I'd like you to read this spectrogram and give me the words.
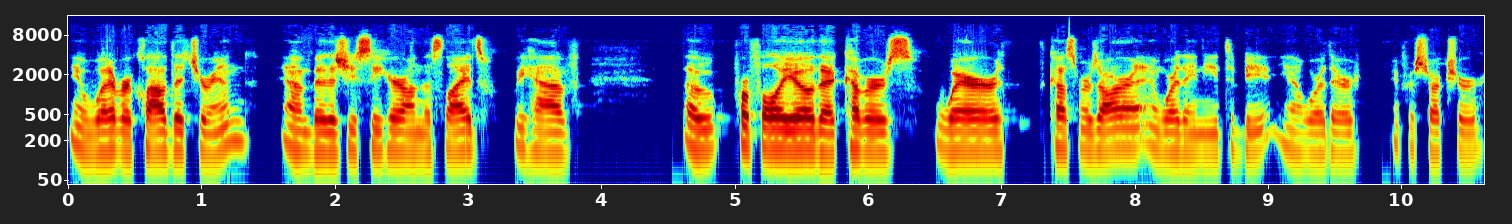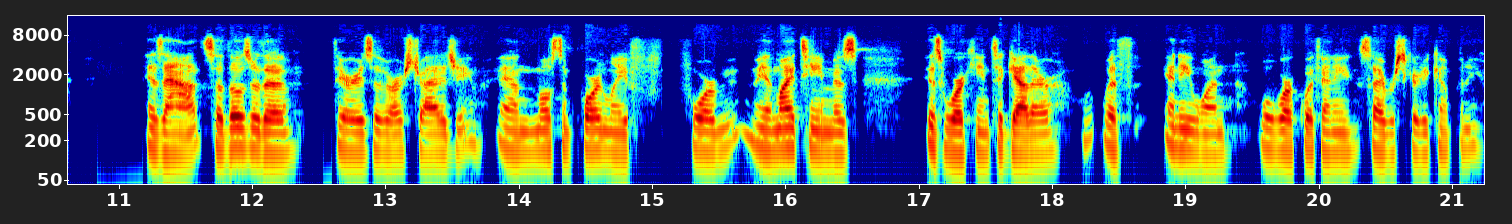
you know whatever cloud that you're in. Um, but as you see here on the slides, we have a portfolio that covers where the customers are and where they need to be, you know, where their infrastructure is at. So those are the areas of our strategy. And most importantly for me and my team is is working together with anyone. We'll work with any cybersecurity company.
